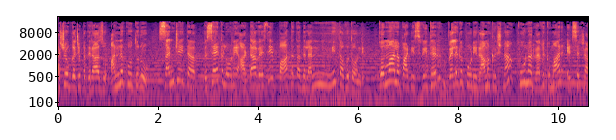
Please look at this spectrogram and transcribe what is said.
అశోక్ గజపతిరాజు అన్న కూతురు సంచయిత విశాఖలోనే అడ్డా వేసి పాత కథలన్నీ తవ్వుతోంది. కొమ్మాలపాటి శ్రీధర్ వెలగపూడి రామకృష్ణ కూన రవికుమార్ ఎట్సెట్రా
